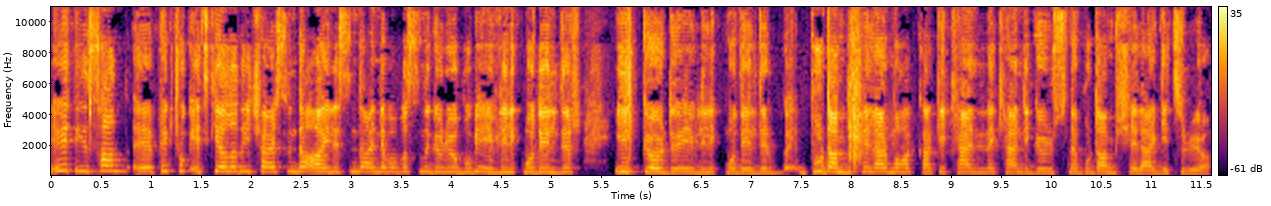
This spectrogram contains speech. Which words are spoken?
Evet insan e, pek çok etki alanı içerisinde ailesinde anne babasını görüyor. Bu bir evlilik modelidir. İlk gördüğü evlilik modelidir. Buradan bir şeyler muhakkak ki kendine, kendi görüşüne buradan bir şeyler getiriyor.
